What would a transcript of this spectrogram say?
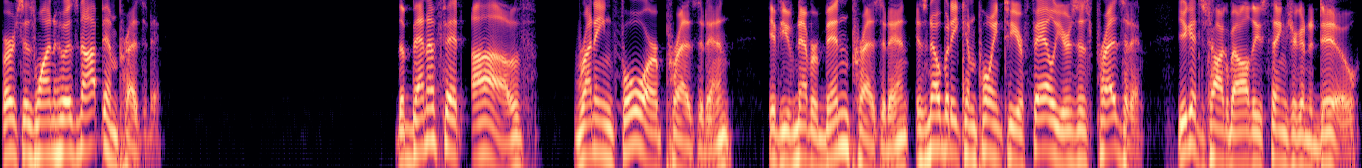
versus one who has not been president. The benefit of running for president if you've never been president, is nobody can point to your failures as president. You get to talk about all these things you're going to do.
